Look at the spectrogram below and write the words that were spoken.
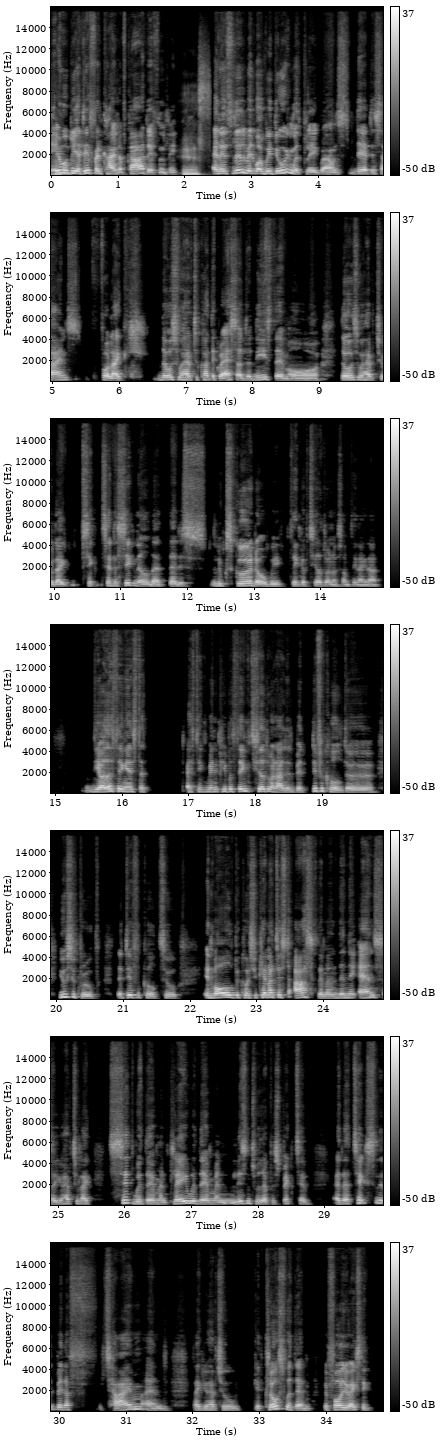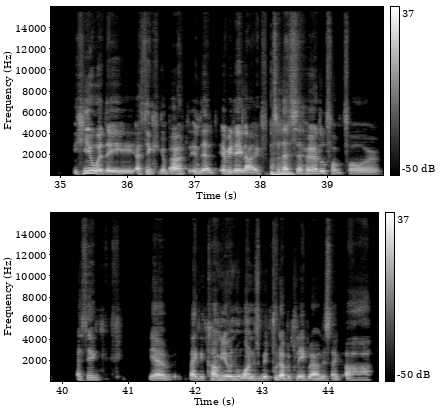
it would be a different kind of car, definitely. Yes. And it's a little bit what we're doing with playgrounds. They're designed for like those who have to cut the grass underneath them or those who have to like send a signal that that is looks good or we think of children or something like that. The other thing is that i think many people think children are a little bit difficult uh, user group. They're difficult to involve because you cannot just ask them and then they answer. You have to like sit with them and play with them and listen to their perspective. And that takes a little bit of time and like you have to get close with them before you actually hear what they are thinking about in their everyday life. Mm-hmm. So that's a hurdle for for I think yeah, like a commune who wants to put up a playground. It's like ah, oh,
